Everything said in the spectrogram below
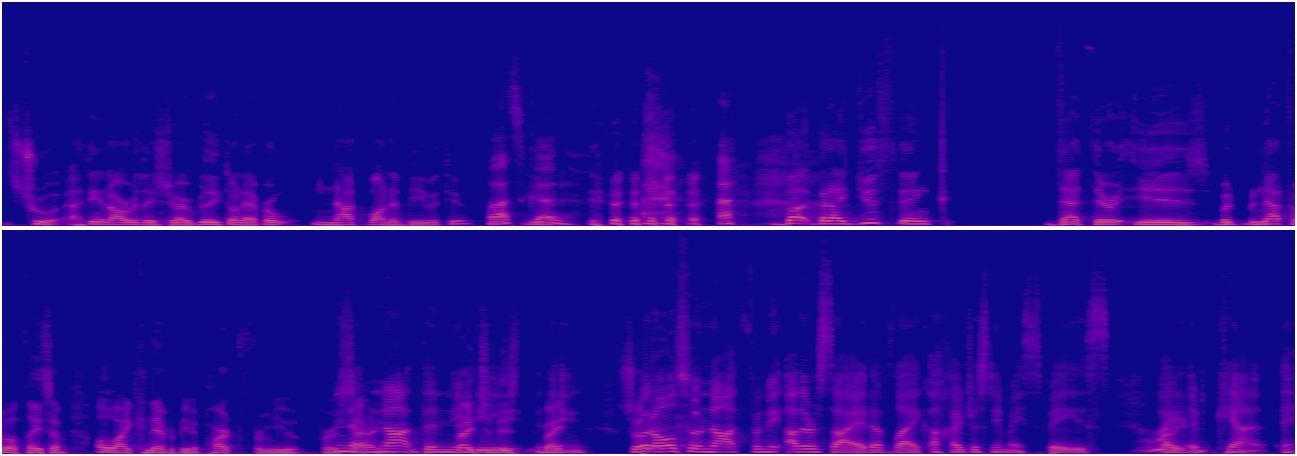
it's true. I think in our relationship, I really don't ever not want to be with you. Well, that's good. but but I do think that there is, but, but not from a place of oh, I can never be apart from you for a no, second. not the needy Right, so this- thing. right. So- but also not from the other side of like, oh, I just need my space. Right. I, I can't, eh,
